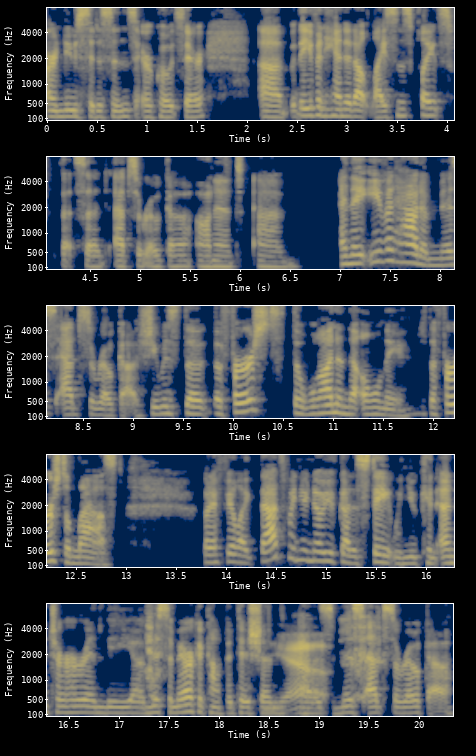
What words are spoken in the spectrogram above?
our new citizens, air quotes there. Um, they even handed out license plates that said Absaroka on it. Um, and they even had a Miss Absaroka. She was the the first, the one, and the only, the first and last. But I feel like that's when you know you've got a state when you can enter her in the uh, Miss America competition yeah. as Miss Absaroka.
